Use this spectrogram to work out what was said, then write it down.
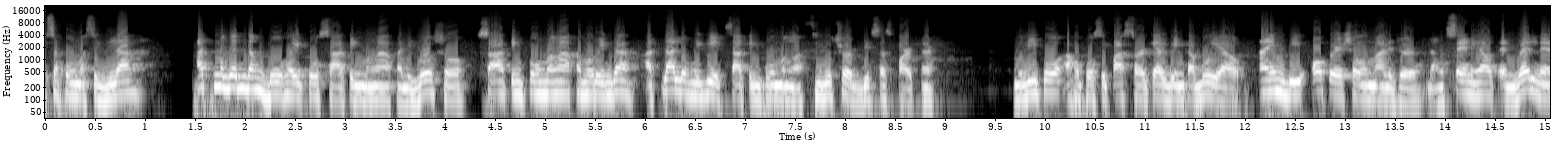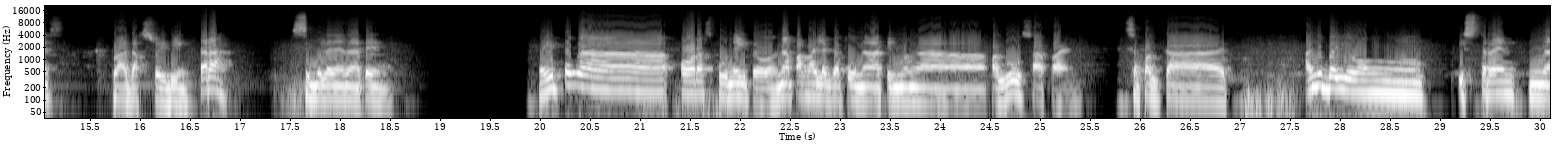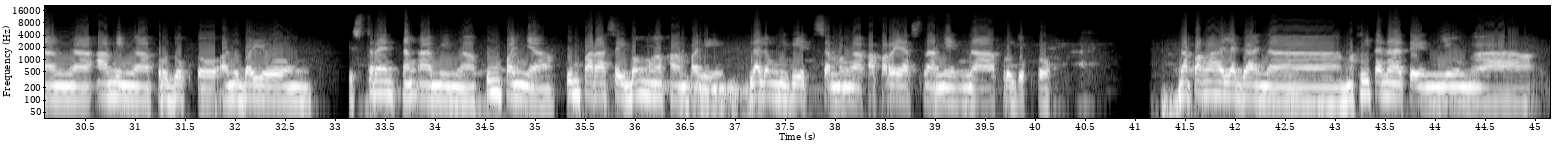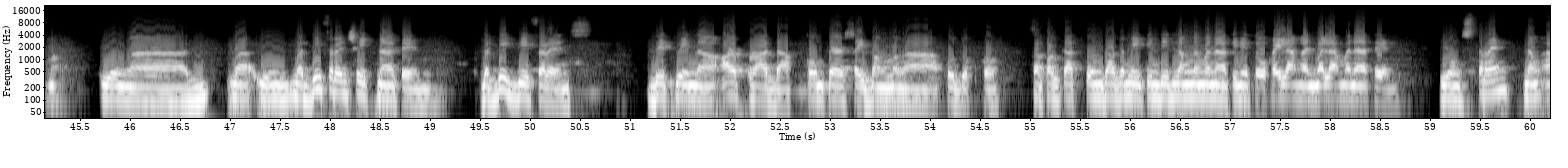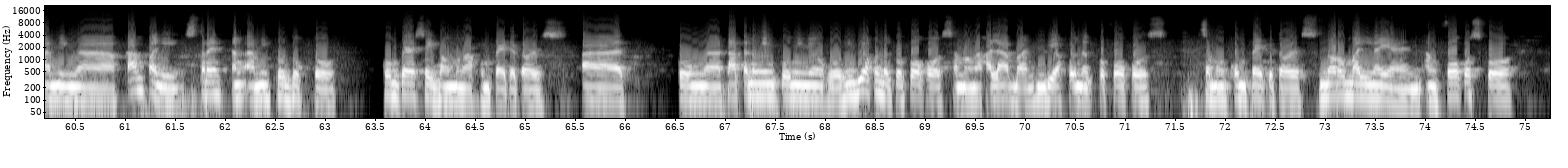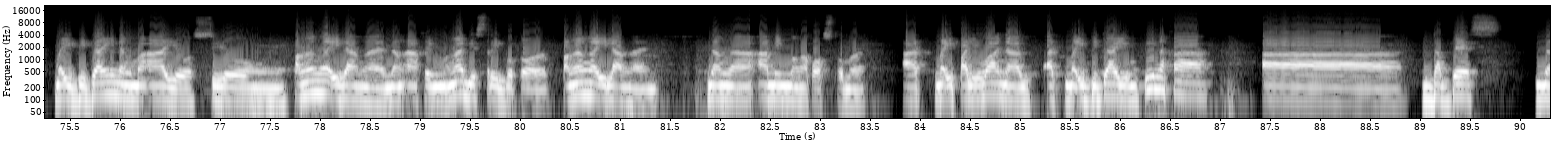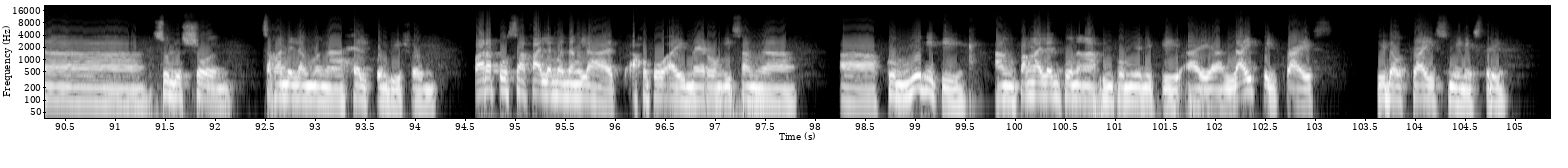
isa pong masigla at magandang buhay po sa ating mga kanegosyo, sa ating pong mga kamuringa at lalong higit sa ating pong mga future business partner. Muli po, ako po si Pastor Kelvin Cabuyaw. I'm the Operational Manager ng Sen Health and Wellness Products Trading. Tara, simulan na natin. Ngayon pong ah, oras po na ito, napakahalaga po na ating mga pag-uusapan sapagkat ano ba yung strength ng ah, aming ah, produkto, ano ba yung strength ng aming ah, kumpanya kumpara sa ibang mga company, lalong higit sa mga kaparehas namin na produkto. Napakahalaga na makita natin yung ma- yung ah, ma- yung ma-differentiate natin the big difference between uh, our product compare sa ibang mga produkto. Sapagkat kung gagamitin din lang naman natin ito, kailangan malaman natin yung strength ng aming uh, company, strength ng aming produkto compare sa ibang mga competitors. At kung uh, tatanungin po ninyo ako, hindi ako nagpo-focus sa mga kalaban, hindi ako nagpo-focus sa mga competitors. Normal na yan. Ang focus ko, maibigay ng maayos yung pangangailangan ng aking mga distributor, pangangailangan ng ah, aming mga customer at maipaliwanag at maibigay yung pinaka ah, the best na solusyon sa kanilang mga health condition. Para po sa kaalaman ng lahat, ako po ay mayroong isang ah, ah, community. Ang pangalan po ng aking community ay ah, Life with Christ Without Christ Ministry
